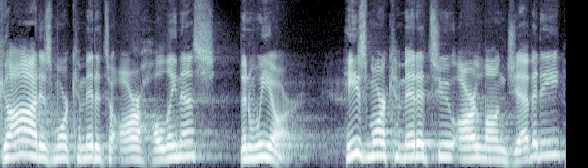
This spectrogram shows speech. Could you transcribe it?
God is more committed to our holiness than we are. He's more committed to our longevity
